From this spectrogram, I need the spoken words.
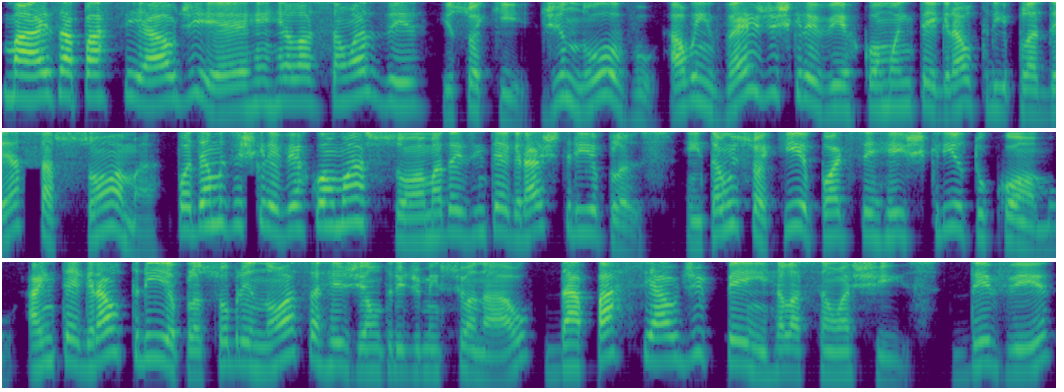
mais a parcial de r em relação a z. Isso aqui, de novo, ao invés de escrever como a integral tripla dessa soma, podemos escrever como a soma das integrais triplas. Então, isso aqui pode ser reescrito como a integral tripla sobre nossa região tridimensional da parcial de p em relação a x dv,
